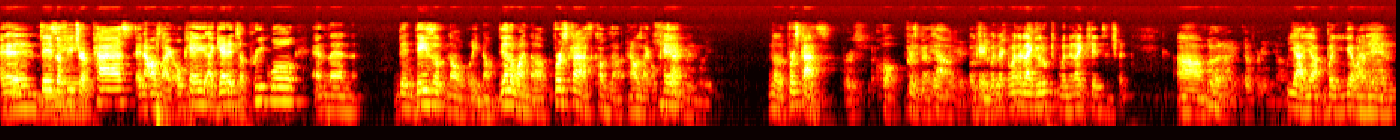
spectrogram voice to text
and, And then, then Days of Future Past, and I was like okay, I get it's a prequel, and then then Days of no wait no the other one uh, First Class comes out, and I was like okay, no the First Class. First. Oh, First class. Yeah. Okay. Okay, It's when they're when they're like little when they're like kids and shit. Um, Well, they're not. They're freaking young. yeah, yeah, but you get what And I mean.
